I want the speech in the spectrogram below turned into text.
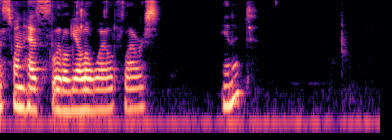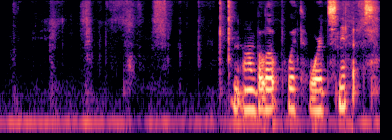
This one has little yellow wildflowers in it. An envelope with word snippets.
